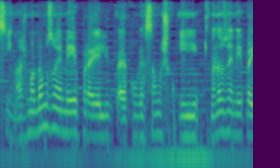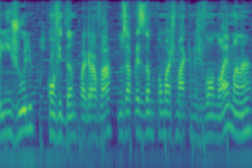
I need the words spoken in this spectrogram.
Sim, nós mandamos um e-mail para ele, é, conversamos e mandamos um e-mail para ele em julho, convidando para gravar. Nos apresentamos como as máquinas Von Neumann, né?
